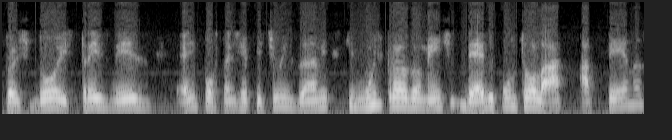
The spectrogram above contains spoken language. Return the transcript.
durante dois, três meses, é importante repetir o exame que muito provavelmente deve controlar apenas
